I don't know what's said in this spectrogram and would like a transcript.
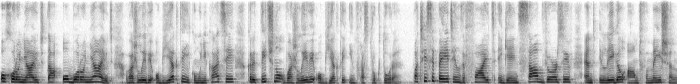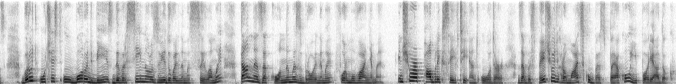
охороняють та обороняють важливі об'єкти і комунікації, критично важливі об'єкти інфраструктури. Participate in the fight against subversive and illegal armed formations. Беруть участь у боротьбі з диверсійно-розвідувальними силами та незаконними збройними формуваннями. Ensure public safety and order. Забезпечують громадську безпеку і порядок.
